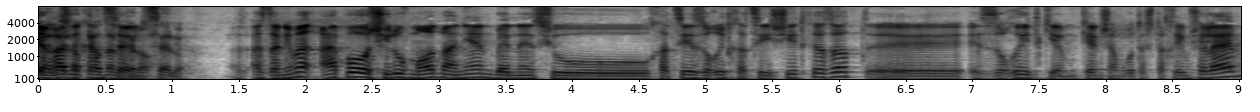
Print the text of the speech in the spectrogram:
על לקנסלו. אז- אז אני אומר, היה פה שילוב מאוד מעניין בין איזשהו חצי אזורית, חצי אישית כזאת. אה, אזורית, כי הם כן שמרו את השטחים שלהם,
